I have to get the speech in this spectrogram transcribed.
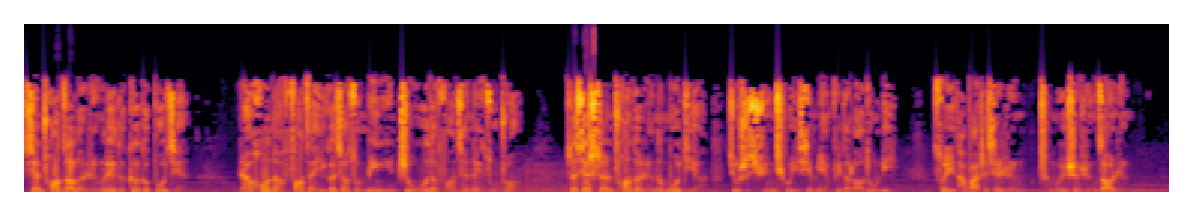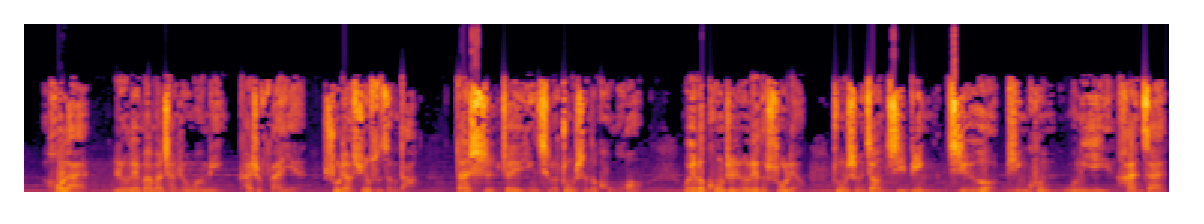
先创造了人类的各个部件，然后呢，放在一个叫做命运之屋的房间内组装。这些神创造人的目的啊，就是寻求一些免费的劳动力，所以他把这些人称为是人造人。后来，人类慢慢产生文明，开始繁衍，数量迅速增大。但是这也引起了众神的恐慌。为了控制人类的数量，众神将疾病、饥饿、贫困、瘟疫、旱灾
